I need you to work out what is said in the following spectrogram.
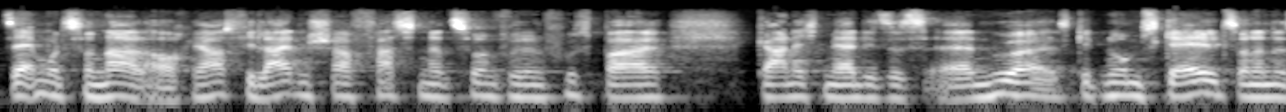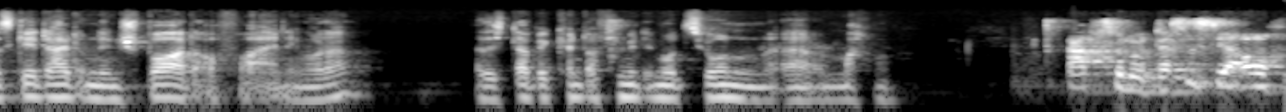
sehr emotional auch. Ja, ist viel Leidenschaft, Faszination für den Fußball. Gar nicht mehr dieses äh, nur, es geht nur ums Geld, sondern es geht halt um den Sport auch vor allen Dingen, oder? Also ich glaube, ihr könnt auch viel mit Emotionen äh, machen. Absolut. Das ist ja auch,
